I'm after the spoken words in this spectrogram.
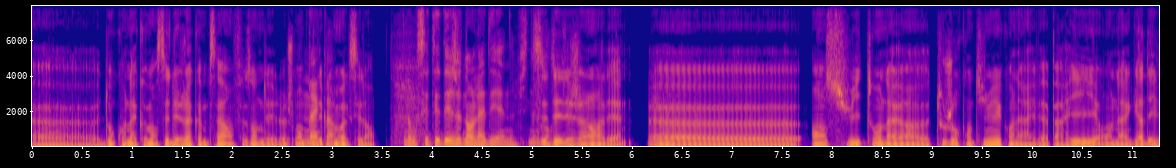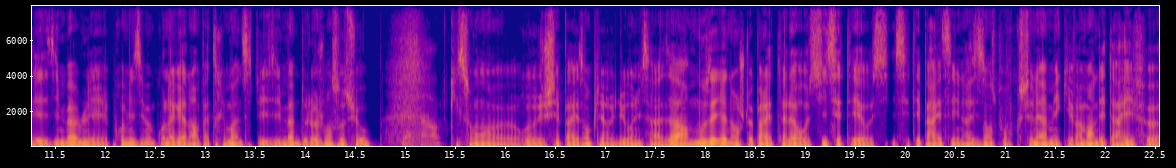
Euh, donc on a commencé déjà comme ça, en faisant des logements pour des D'accord. primo-accédants. Donc c'était déjà dans l'ADN finalement. C'était déjà dans l'ADN. Euh, ensuite, on a toujours continué quand on est arrivé à Paris. On a gardé les immeubles. Les premiers immeubles qu'on a gardés en patrimoine, c'était les immeubles de logements sociaux qui sont euh, rue par exemple, les rues du Grenier Saint-Lazare. Moussaïa, dont je te parlais tout à l'heure aussi, c'était pareil, c'est une résidence pour fonctionnaires, mais qui est vraiment des tarifs, euh,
